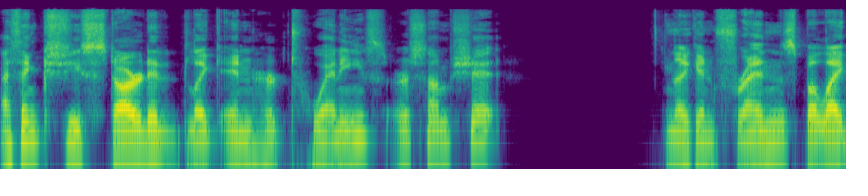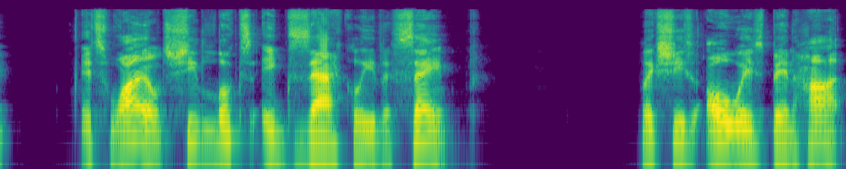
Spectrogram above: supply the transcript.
I think she started like in her twenties or some shit. Like in Friends, but like it's wild. She looks exactly the same. Like she's always been hot.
